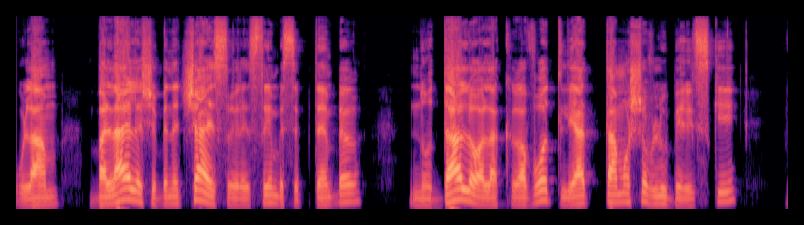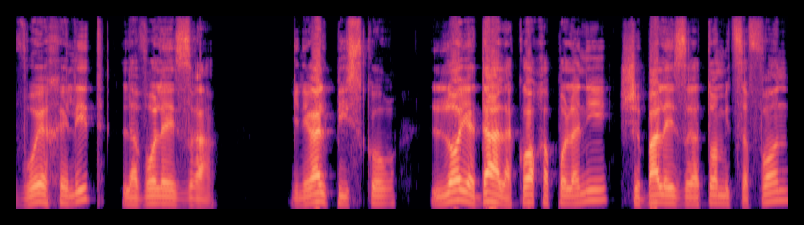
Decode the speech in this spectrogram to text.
אולם, בלילה שבין ה-19 ל-20 בספטמבר, נודע לו על הקרבות ליד תמושוב לובלסקי, והוא החליט לבוא לעזרה. גנרל פיסקור לא ידע על הכוח הפולני שבא לעזרתו מצפון,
